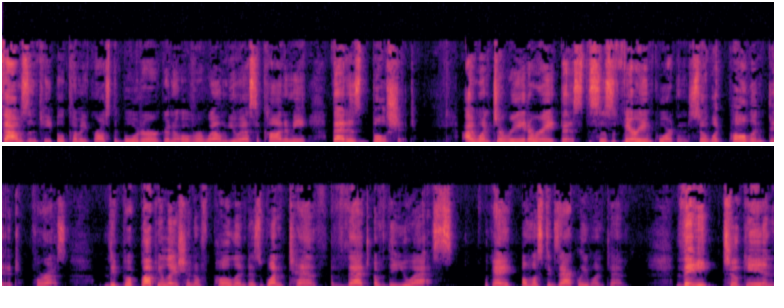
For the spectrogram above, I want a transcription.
thousand people coming across the border are going to overwhelm U.S. economy. That is bullshit. I want to reiterate this. This is very important. So what Poland did for us, the po population of Poland is one tenth of that of the U.S. Okay, almost exactly one tenth. They took in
